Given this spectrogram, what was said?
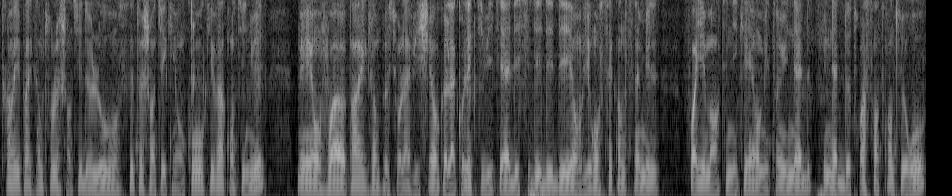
travaillez par exemple sur le chantier de l'eau. C'est un chantier qui est en cours, qui va continuer. Mais on voit par exemple sur la vie que la collectivité a décidé d'aider environ 55 000 foyers martiniquais en mettant une aide, une aide de 330 euros,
